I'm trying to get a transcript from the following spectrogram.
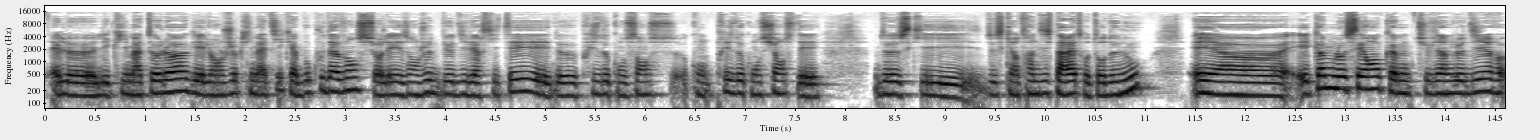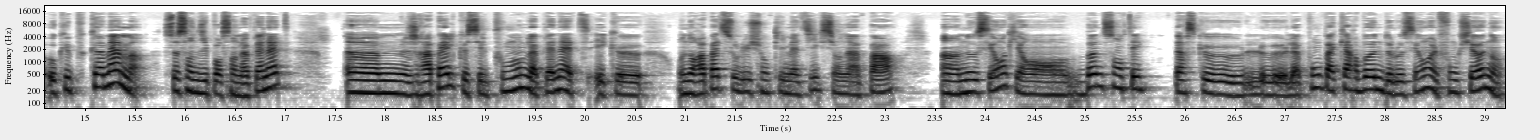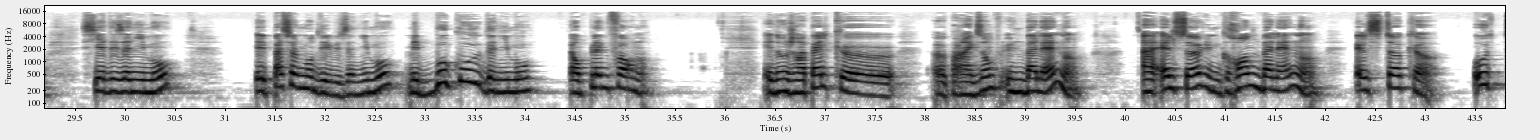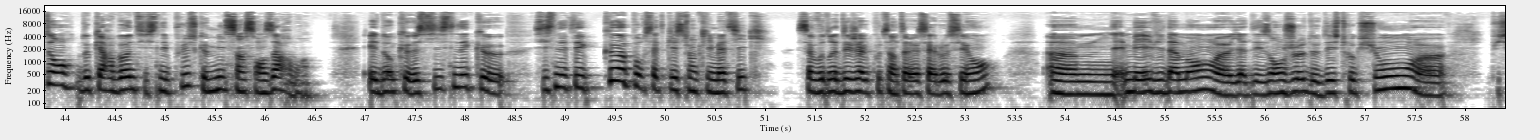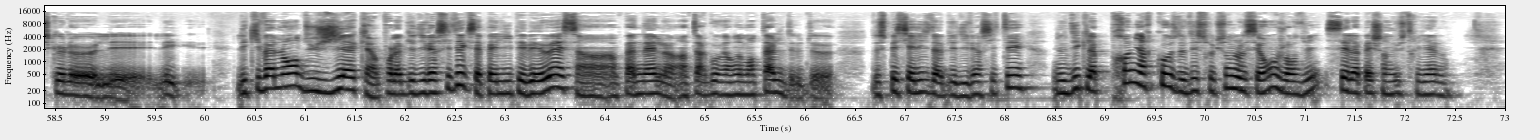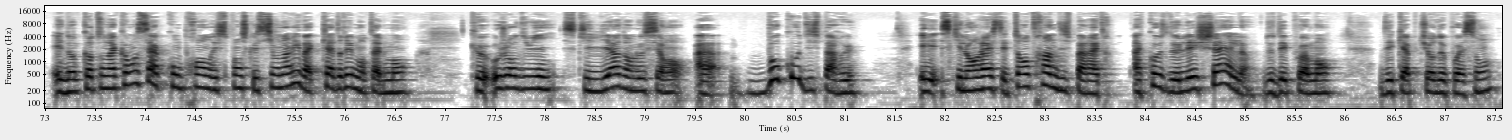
les climatologues et l'enjeu climatique a beaucoup d'avance sur les enjeux de biodiversité et de prise de conscience, prise de conscience des, de ce qui de ce qui est en train de disparaître autour de nous. Et, euh, et comme l'océan, comme tu viens de le dire, occupe quand même 70% de la planète, euh, je rappelle que c'est le poumon de la planète et que on n'aura pas de solution climatique si on n'a pas un océan qui est en bonne santé. Parce que la pompe à carbone de l'océan, elle fonctionne s'il y a des animaux, et pas seulement des animaux, mais beaucoup d'animaux en pleine forme. Et donc je rappelle que, euh, par exemple, une baleine, à elle seule, une grande baleine, elle stocke autant de carbone, si ce n'est plus, que 1500 arbres. Et donc, euh, si ce n'est que, si ce n'était que pour cette question climatique, ça vaudrait déjà le coup de s'intéresser à l'océan. Euh, mais évidemment, euh, il y a des enjeux de destruction, euh, puisque le, les, les, l'équivalent du GIEC pour la biodiversité qui s'appelle l'IPBES, un, panel intergouvernemental de, de, de, spécialistes de la biodiversité, nous dit que la première cause de destruction de l'océan aujourd'hui, c'est la pêche industrielle. Et donc quand on a commencé à comprendre, et je pense que si on arrive à cadrer mentalement qu'aujourd'hui, ce qu'il y a dans l'océan a beaucoup disparu et ce qu'il en reste est en train de disparaître à cause de l'échelle de déploiement des captures de poissons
